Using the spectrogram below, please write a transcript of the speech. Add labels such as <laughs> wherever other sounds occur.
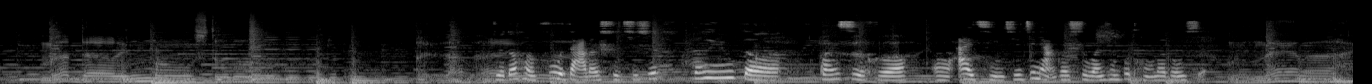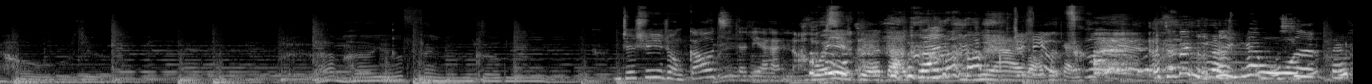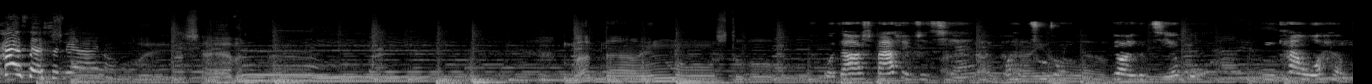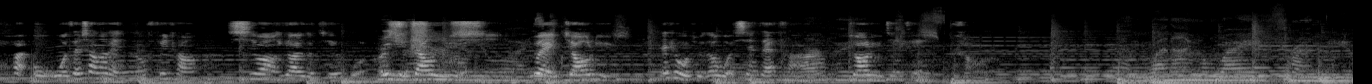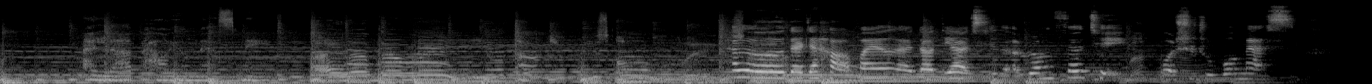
觉得很复杂的是，其实婚姻的关系和嗯爱情，其实这两个是完全不同的东西。你这是一种高级的恋爱脑，我也觉得 <laughs> 专级恋爱脑的感觉。我觉得你这应该不是，不太算是恋爱脑。我在二十八岁之前，我很注重要一个结果。你看，我很快，我我在上段感情中非常希望要一个结果，而且焦虑，对焦虑。但是我觉得我现在反而焦虑渐渐少了。Hello，大家好，欢迎来到第二期的 Around Thirty，我是主播 Mass。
